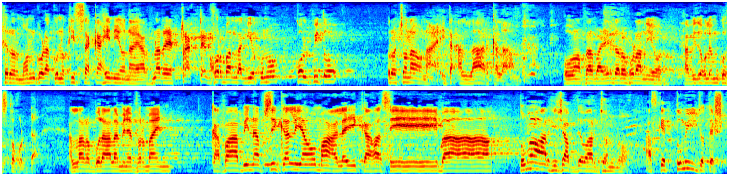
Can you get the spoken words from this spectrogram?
ফেরর মন গড়া কোনো কিচ্ছা কাহিনীও নাই। আর আপনার অ্যাট্রাক্টেড করবার লাগিয়ে কোনো কল্পিত রচনাও নাই। এটা আল্লাহর কালাম। ও আপনার বাড়ির দ্বারা ফোড়া নিয়র। হাফিজ হলে মুখস্থ করডা আল্লাহ রব্বুল আলমিনে ফরমাইন কাফা বিনাফসি কালিয়াউমা আলাইকা হাসিবা। তোমার হিসাব দেওয়ার জন্য আজকে তুমিই যথেষ্ট।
